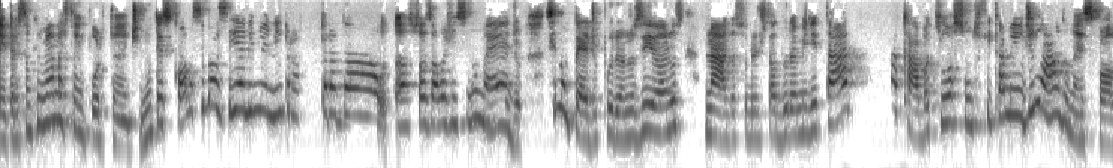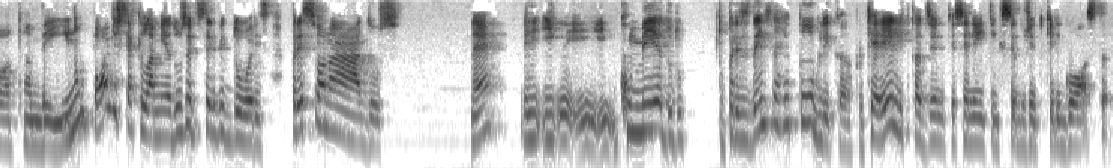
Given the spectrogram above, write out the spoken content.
a impressão que não é mais tão importante. Muita escola se baseia ali no Enem para dar as suas aulas de ensino médio. Se não pede por anos e anos nada sobre a ditadura militar, acaba que o assunto fica meio de lado na escola também. E não pode ser aquela meia dúzia de servidores pressionados, né? E, e, e com medo do, do, presidente da República, porque é ele que está dizendo que esse Enem tem que ser do jeito que ele gosta.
